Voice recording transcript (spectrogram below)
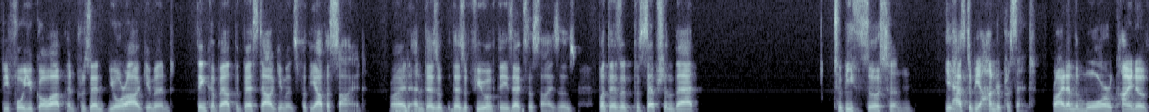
before you go up and present your argument, think about the best arguments for the other side right? Mm-hmm. And there's a there's a few of these exercises, but there's a perception that to be certain, it has to be hundred percent, right? And the more kind of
